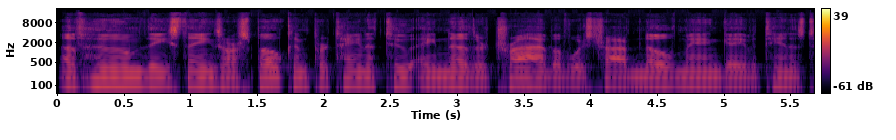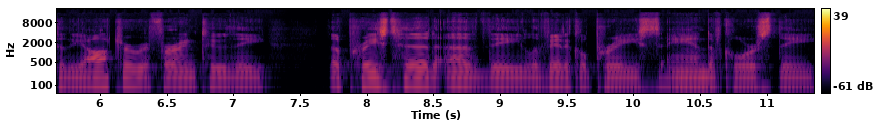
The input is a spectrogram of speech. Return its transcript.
of whom these things are spoken pertaineth to another tribe, of which tribe no man gave attendance to the altar, referring to the, the priesthood of the Levitical priests and, of course, the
